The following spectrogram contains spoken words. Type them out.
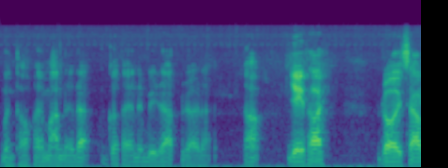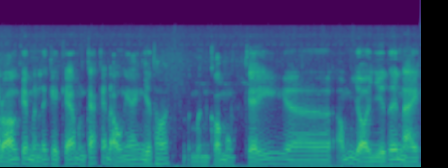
mình thọt hơi mạnh rồi đó có thể nó bị rách rồi đó. Đó vậy thôi. Rồi sau đó cái mình lấy cây kéo mình cắt cái đầu ngang vậy thôi. Mình có một cái uh, ống dòi như thế này.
